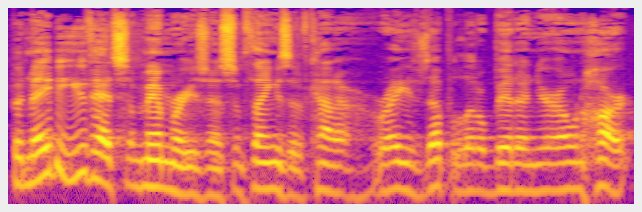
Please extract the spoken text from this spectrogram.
But maybe you've had some memories and some things that have kind of raised up a little bit in your own heart.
